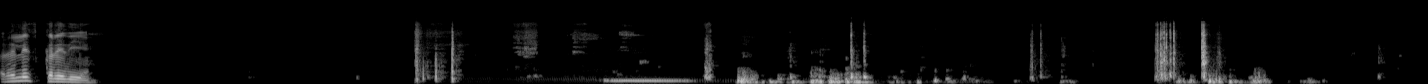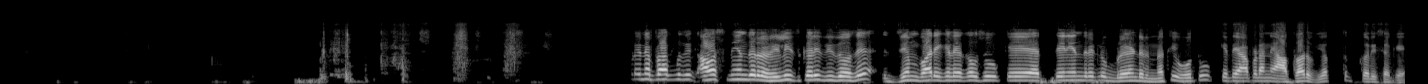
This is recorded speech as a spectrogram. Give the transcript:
રિલીઝ કરી દઈએ. આપણે પ્રાકૃતિક આવાસની અંદર રિલીઝ કરી દીધો છે. જેમ વારી ઘડીએ કહું છું કે તેની અંદર એટલું બ્રેન્ડ નથી હોતું કે તે આપણાને આભાર વ્યક્ત કરી શકે.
